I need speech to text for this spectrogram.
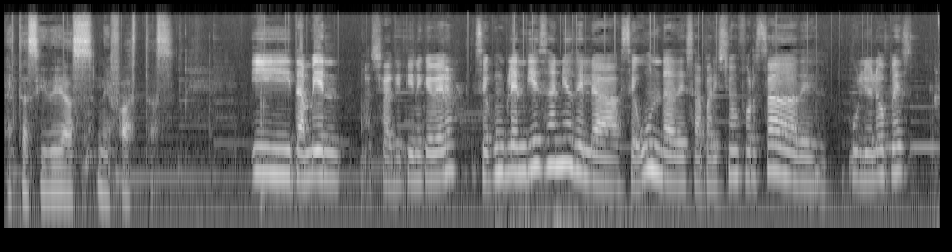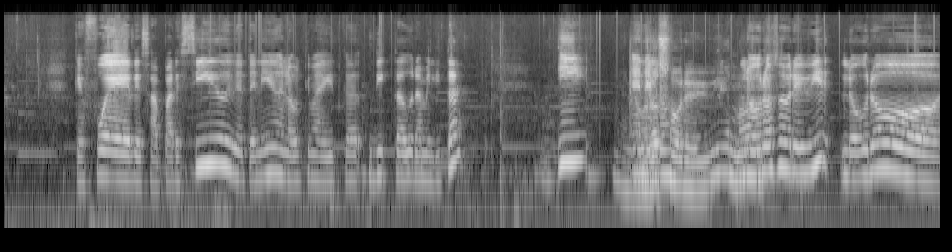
a estas ideas nefastas. Y también, ya que tiene que ver, se cumplen 10 años de la segunda desaparición forzada de Julio López, que fue desaparecido y detenido en la última dicta- dictadura militar. Y Logró el sobrevivir, ¿no? logró sobrevivir, logró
